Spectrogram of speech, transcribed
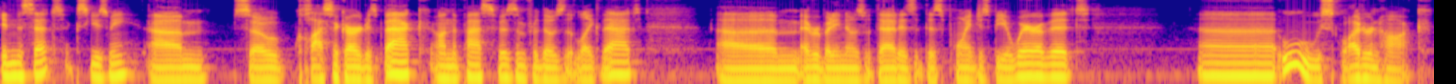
in the set. Excuse me. Um, so classic art is back on the pacifism for those that like that. Um, everybody knows what that is at this point. Just be aware of it. Uh, ooh, Squadron Hawk.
